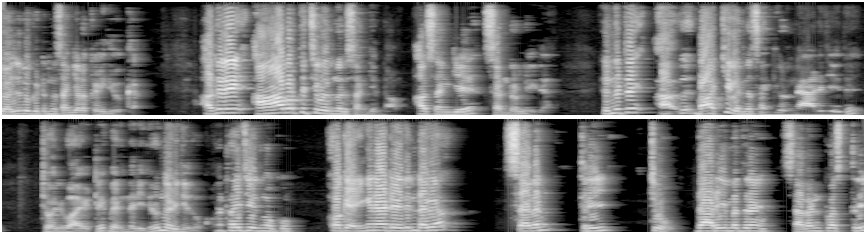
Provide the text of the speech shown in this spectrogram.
ട്വൽവ് കിട്ടുന്ന സംഖ്യകളൊക്കെ എഴുതി വെക്കുക. അതിൽ ആവർത്തിച്ച് വരുന്ന ഒരു സംഖ്യ ഉണ്ടാവും. ആ സംഖ്യയെ സെൻട്രൽ എഴുതുക. എന്നിട്ട് ബാക്കി വരുന്ന സംഖ്യകളൊന്ന് ആഡ് ചെയ്ത് ട്വൽവ് ആയിട്ട് വരുന്ന രീതിയിൽ ഒന്ന് എഴുതി നോക്കൂ. ഒന്ന് ട്രൈ ചെയ്ത് നോക്കൂ. ഓക്കെ ഇങ്ങനെയായിട്ട് എഴുതിണ്ടാവുക. സെവൻ ത്രീ ടു ഇത് ആഡ് ചെയ്യുമ്പോൾ എത്ര seven plus three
